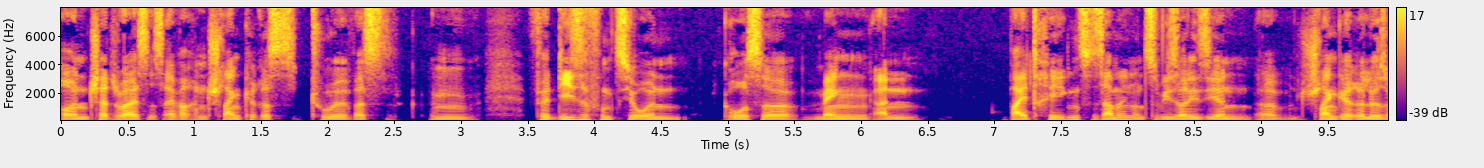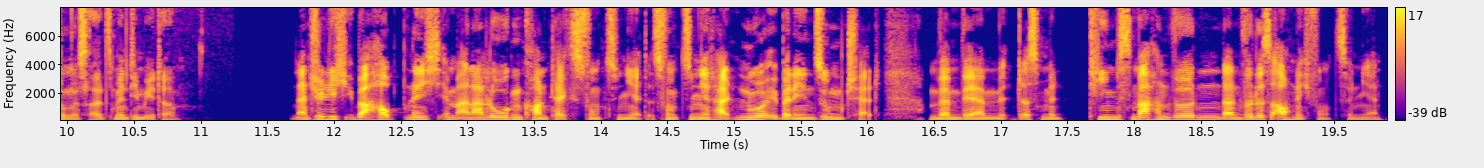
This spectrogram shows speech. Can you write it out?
Und Chatterwise ist einfach ein schlankeres Tool, was ähm, für diese Funktion große Mengen an Beiträgen zu sammeln und zu visualisieren äh, schlankere Lösung ist als Mentimeter. Natürlich überhaupt nicht im analogen Kontext funktioniert. Es funktioniert halt nur über den Zoom-Chat. Und wenn wir das mit Teams machen würden, dann würde es auch nicht funktionieren.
